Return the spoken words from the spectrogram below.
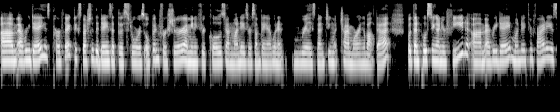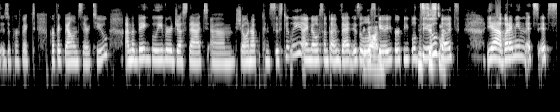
um, every day is perfect, especially the days that the store is open for sure. I mean, if you're closed on Mondays or something, I wouldn't really spend too much time worrying about that. But then posting on your feed um, every day, Monday through Friday, is, is a perfect perfect balance there too. I'm a big believer just that um, showing up consistently. I know sometimes that is a little God. scary for people Consistent. too, but yeah, but I mean, it's it's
